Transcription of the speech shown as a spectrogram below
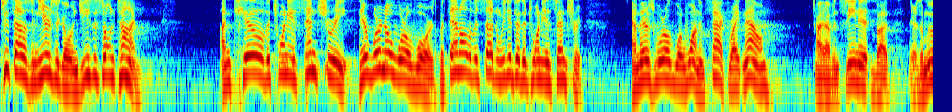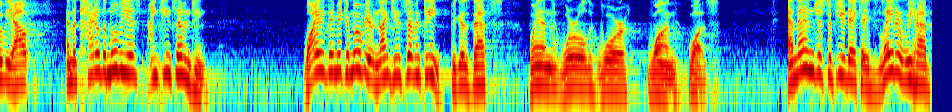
2,000 years ago in Jesus' own time until the 20th century, there were no world wars. But then all of a sudden, we get to the 20th century and there's World War I. In fact, right now, I haven't seen it, but there's a movie out, and the title of the movie is 1917. Why did they make a movie in 1917? Because that's when World War one was. And then just a few decades later, we had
